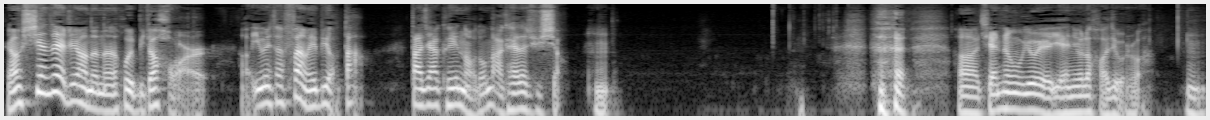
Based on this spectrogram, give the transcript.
然后现在这样的呢，会比较好玩啊，因为它范围比较大，大家可以脑洞大开的去想，嗯。啊，前程无忧也研究了好久是吧？嗯，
